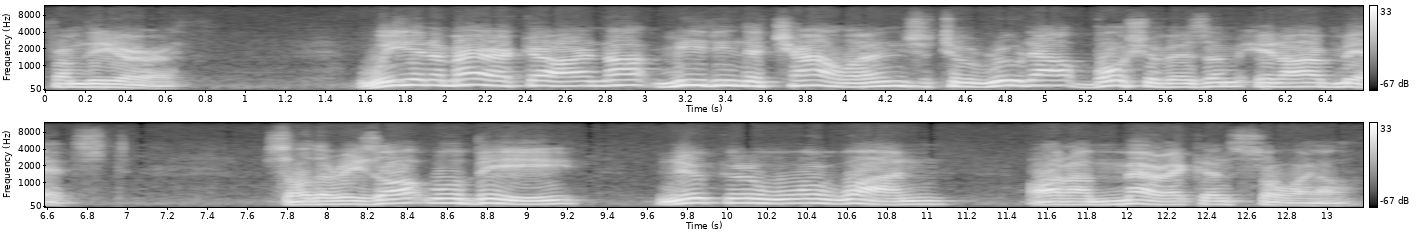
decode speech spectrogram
from the earth. We in America are not meeting the challenge to root out Bolshevism in our midst, so the result will be Nuclear War I on American soil.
